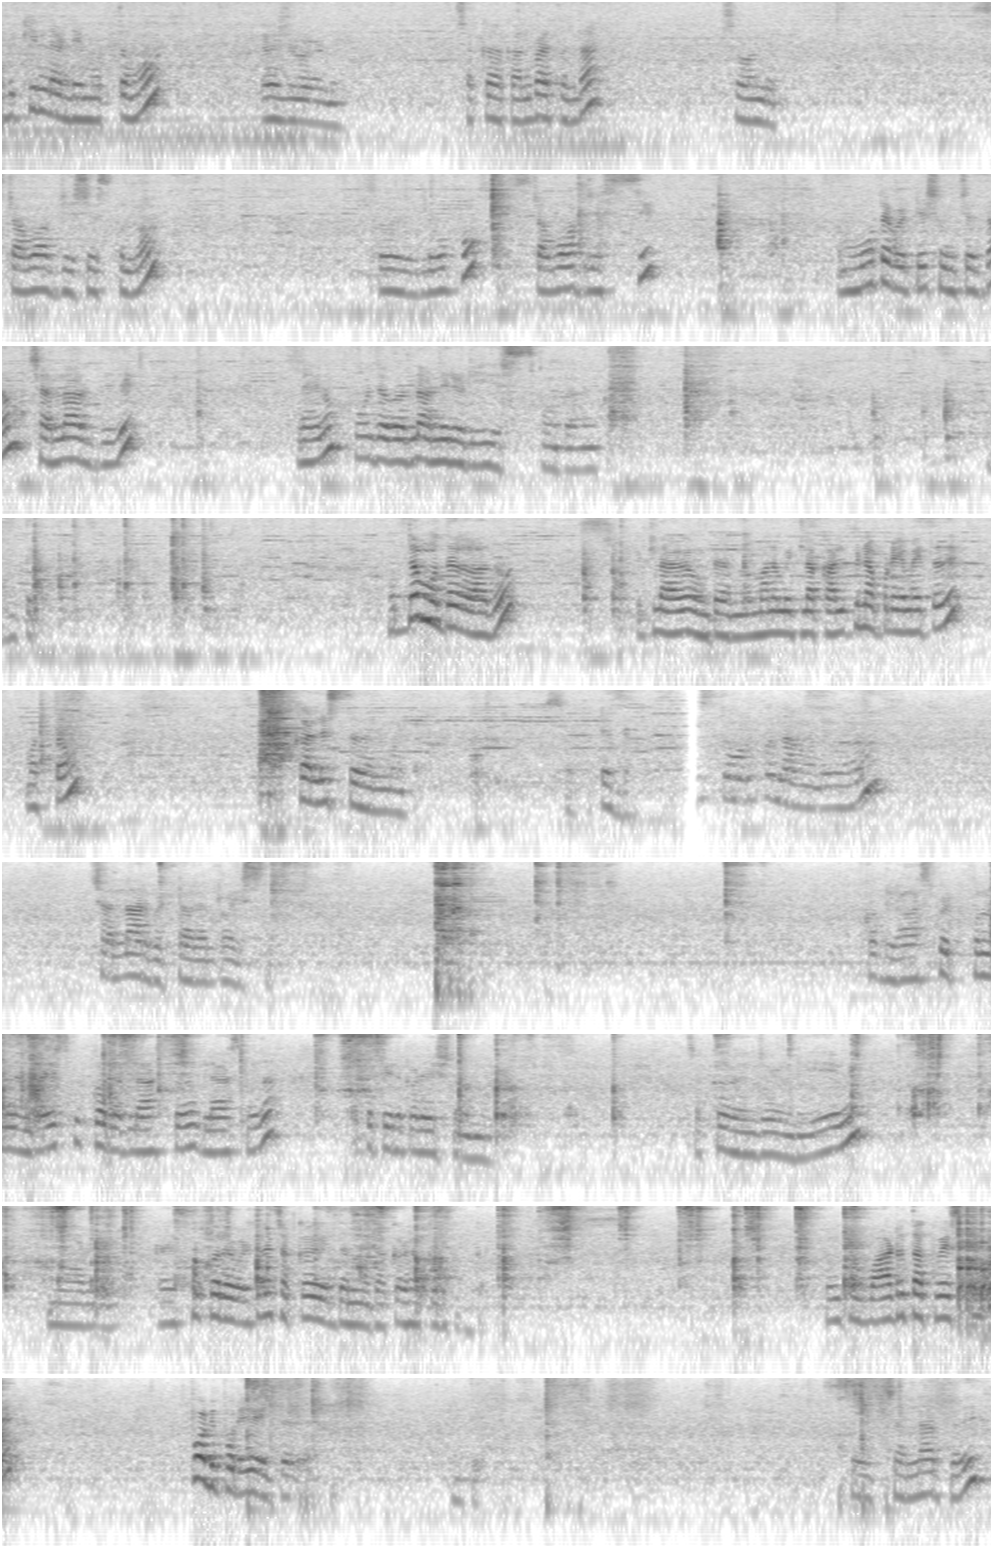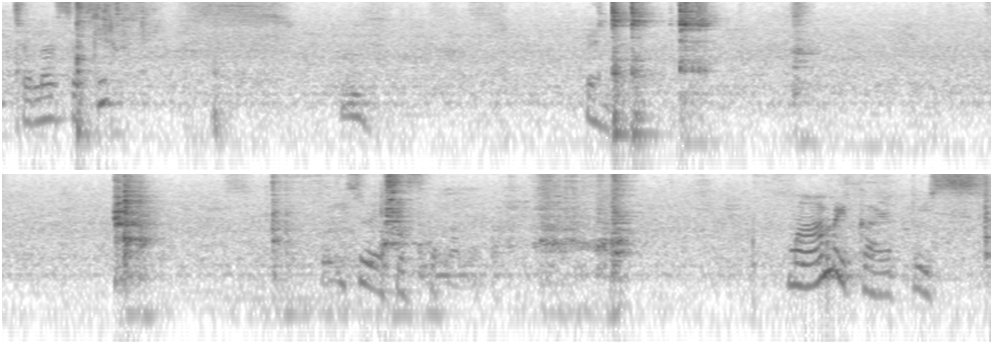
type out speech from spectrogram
ఉడికిందండి మొత్తము. ఇక్కడ చూడండి. చక్కగా కనబడుతుందా చూడండి. స్టవ్ ఆఫ్ చేసేసుకున్నాం. సో లోపు స్టవ్ ఆఫ్ చేసి మూత పెట్టేసి ఉంచేద్దాం. చల్లారిది నేను పూజ గదిలో అన్నీ రెడీ చేసుకుంటాను ఇంకా. అంతే. ముద్ద ముద్ద కాదు. ఇట్లాగే ఉంటుంది మనం ఇట్లా కలిపినప్పుడు ఏమవుతుంది? మొత్తం కలుస్తుంది అనమాట సో పెట్టేద్దాం తోడుకుందామండి మనం. చల్లారి పెట్టాలి రైస్ ఒక గ్లాస్ పెట్టుకున్నాను నేను. రైస్ కుక్కర్ గ్లాస్తో గ్లాస్ మీద ఒక పిరకడ వేసిన అనమాట చక్కగా చూడండి ఏమి? మాడదు రైస్ కుక్కర్లో పెడితేనే చక్కగా వేద్దాం అనమాట అక్కడ అక్కడికి ఇంకా. కొంచెం వాటర్ తక్కువ వేసుకుంటే పొడి పొడిగా అవుతుంది అంతే సో చల్లారుతుంది చల్లారేసరికి పెన్ పులుసు వేసేసుకున్నాం మామిడికాయ పులుసు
